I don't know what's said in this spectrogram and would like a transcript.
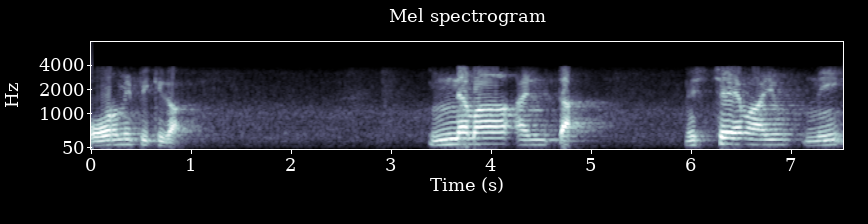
ഓർമ്മിപ്പിക്കുക. ഇന്നമാ നിശ്ചയമായും നീ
